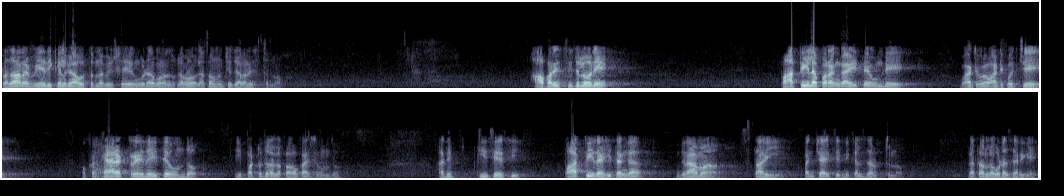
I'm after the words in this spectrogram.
ప్రధాన వేదికలుగా అవుతున్న విషయం కూడా మనం గమ- గతం నుంచి గమనిస్తున్నాం. ఆ పరిస్థితిలోనే పార్టీల పరంగా అయితే ఉండే వాటి వాటికి వచ్చే ఒక క్యారెక్టర్ ఏదైతే ఉందో ఈ పట్టుదలకు అవకాశం ఉందో అది తీసేసి పార్టీ రహితంగా గ్రామ స్థాయి పంచాయతీ ఎన్నికలు జరుపుతున్నాం. గతంలో కూడా జరిగాయి.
